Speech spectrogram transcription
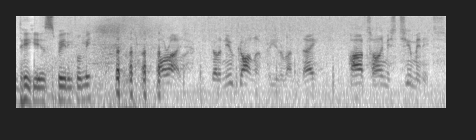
There he is, waiting for me. All right, got a new gauntlet for you to run today. Part time is two minutes.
